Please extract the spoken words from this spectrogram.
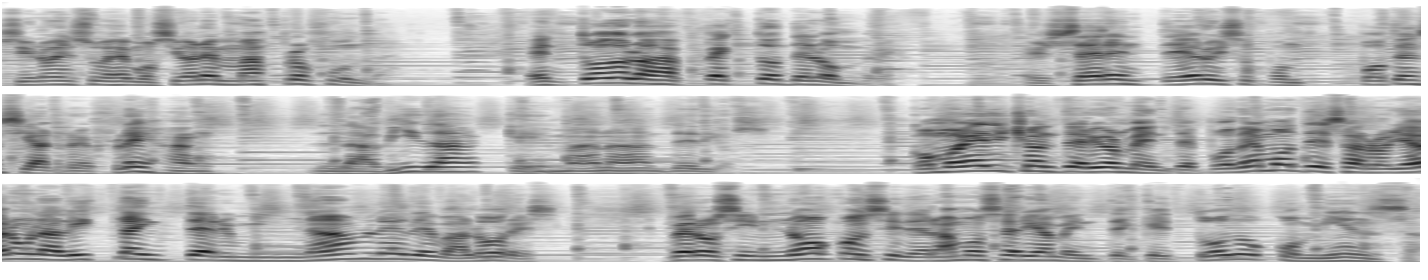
sino en sus emociones más profundas en todos los aspectos del hombre. El ser entero y su potencial reflejan la vida que emana de Dios. Como he dicho anteriormente, podemos desarrollar una lista interminable de valores, pero si no consideramos seriamente que todo comienza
